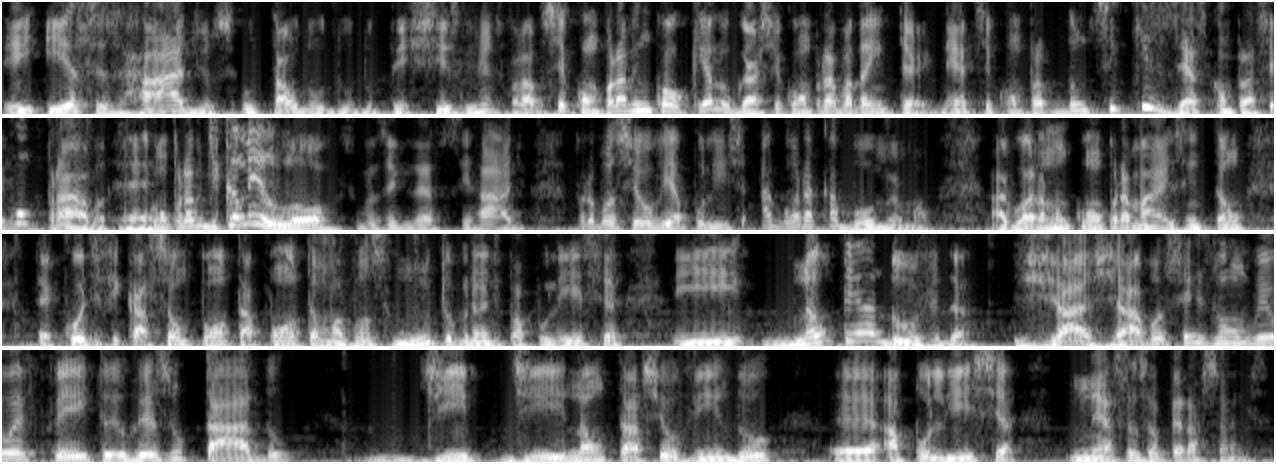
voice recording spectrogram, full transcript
E, e esses rádios, o tal do, do, do PX que a gente falava, você comprava em qualquer lugar. Você comprava da internet, você comprava de onde você quisesse comprar, você comprava. É. Comprava de camelô, se você quisesse esse rádio, para você ouvir a polícia. Agora acabou, meu irmão. Agora não compra mais. Então, é codificação ponta a ponta, é um avanço muito grande para a polícia. E não tenha dúvida, já já vocês vão ver o efeito e o resultado de, de não estar se ouvindo eh, a polícia nessas operações.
